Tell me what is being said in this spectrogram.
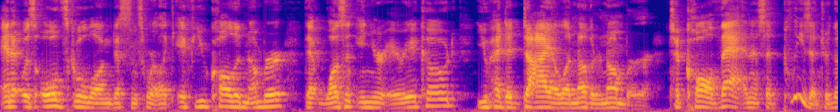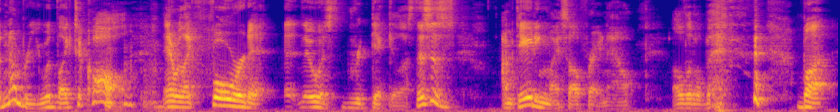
And it was old school long distance where like if you called a number that wasn't in your area code, you had to dial another number to call that, and it said please enter the number you would like to call, and it would like forward it. It was ridiculous. This is I'm dating myself right now a little bit, but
